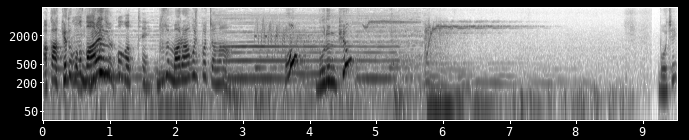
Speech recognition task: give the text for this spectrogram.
아까 걔도 뭔가 뭐 말해줄 무슨, 것 같아. 무슨 말을 하고 싶었잖아 어? 물음표? 뭐지?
